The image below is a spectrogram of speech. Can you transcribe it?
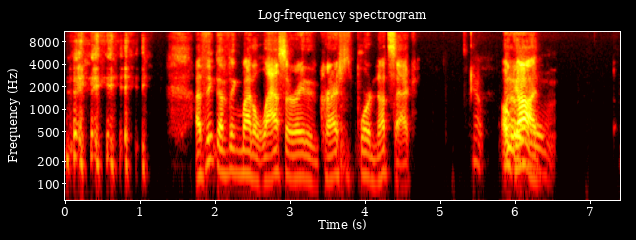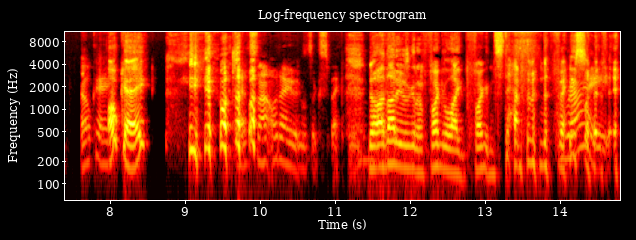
I think that thing might have lacerated Crash's poor nutsack. Oh. Oh god. Oh, okay. Okay. The That's not what I was expecting. no, I thought he was gonna fucking like fucking stab him in the face with Right. it.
